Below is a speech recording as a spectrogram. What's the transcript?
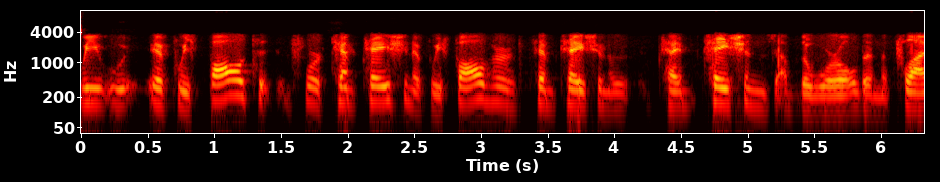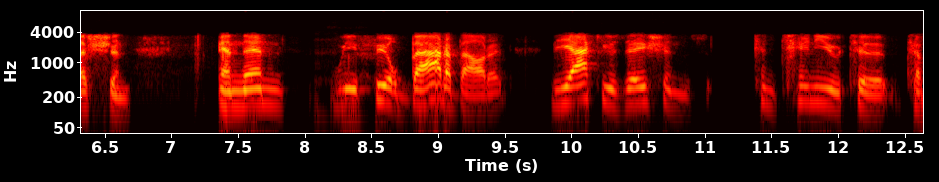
we, we if we fall to, for temptation, if we fall for temptation temptations of the world and the flesh, and and then we mm-hmm. feel bad about it, the accusations continue to to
